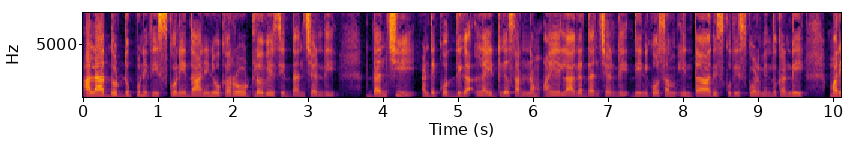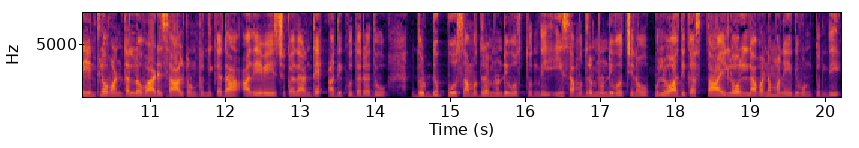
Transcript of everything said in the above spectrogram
అలా దొడ్డుప్పుని తీసుకొని దానిని ఒక రోట్లో వేసి దంచండి. దంచి అంటే కొద్దిగా లైట్గా సన్నం అయ్యేలాగా దంచండి. దీనికోసం ఇంత రిస్క్ తీసుకోవడం ఎందుకండి? మరి ఇంట్లో వంటల్లో వాడే సాల్ట్ ఉంటుంది కదా అదే వేయచ్చు కదా అంటే అది కుదరదు. దొడ్డుప్పు సముద్రం నుండి వస్తుంది. ఈ సముద్రం నుండి వచ్చిన ఉప్పులో అధిక స్థాయిలో లవణం అనేది ఉంటుంది.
